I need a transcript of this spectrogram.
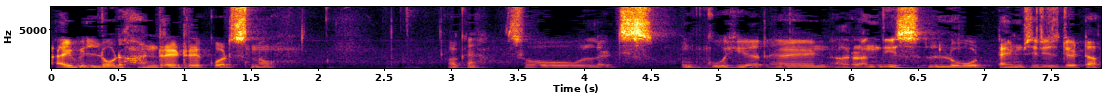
i will load 100 records now okay? So let's go here and run this load time series data.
